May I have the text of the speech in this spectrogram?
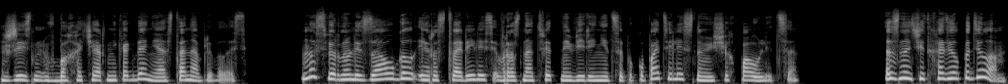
жизнь в Бахачар никогда не останавливалась. Мы свернули за угол и растворились в разноцветной веренице покупателей, снующих по улице. Значит, ходил по делам.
